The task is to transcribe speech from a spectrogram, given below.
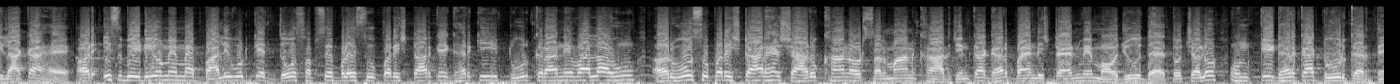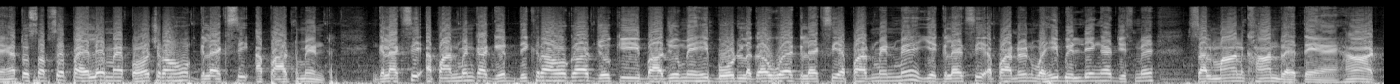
इलाका है। और इस वीडियो में मैं बॉलीवुड के दो सबसे बड़े सुपरस्टार के घर की टूर कराने वाला हूँ। और वो सुपरस्टार है शाहरुख खान और सलमान खान। जिनका घर बैंड स्टैंड में मौजूद है तो चलो उनके घर का टूर करते हैं। तो सबसे पहले मैं पहुँच रहा हूँ गैलेक्सी अपार्टमेंट गैलेक्सी अपार्टमेंट का गेट दिख रहा होगा, जो कि बाजू में ही बोर्ड लगा हुआ है गैलेक्सी अपार्टमेंट में। ये गैलेक्सी अपार्टमेंट वही बिल्डिंग है जिसमें सलमान खान रहते हैं। हाँ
